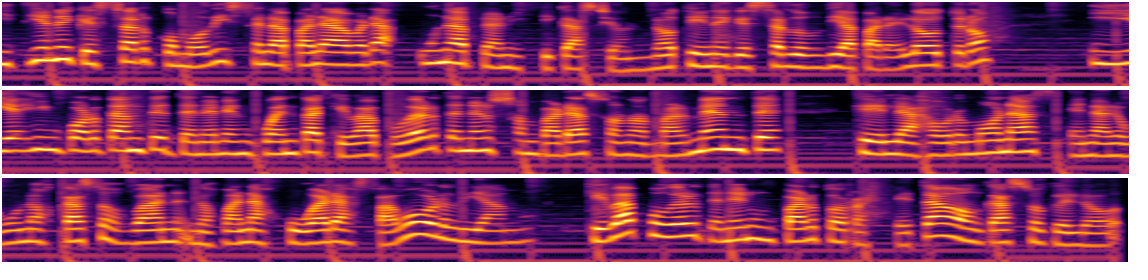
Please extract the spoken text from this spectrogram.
Y tiene que ser, como dice la palabra, una planificación. No tiene que ser de un día para el otro. Y es importante tener en cuenta que va a poder tener su embarazo normalmente, que las hormonas en algunos casos van, nos van a jugar a favor, digamos, que va a poder tener un parto respetado en caso que lo,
